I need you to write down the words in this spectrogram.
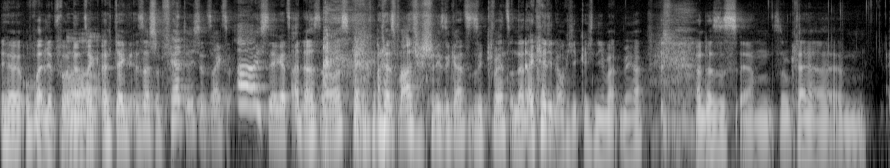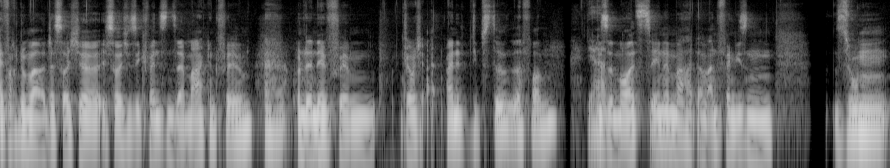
äh, Oberlippe und dann, oh. sagt, dann ist er schon fertig und sagt so, ah, ich sehe ganz anders aus. und das war schon diese ganze Sequenz und dann erkennt ihn auch wirklich niemand mehr. Und das ist ähm, so ein kleiner, ähm, einfach nur mal, dass solche, ich solche Sequenzen sehr mag in Filmen. Mhm. Und in dem Film, glaube ich, meine liebste davon. Ja. Diese Mall-Szene, man hat am Anfang diesen Zoom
